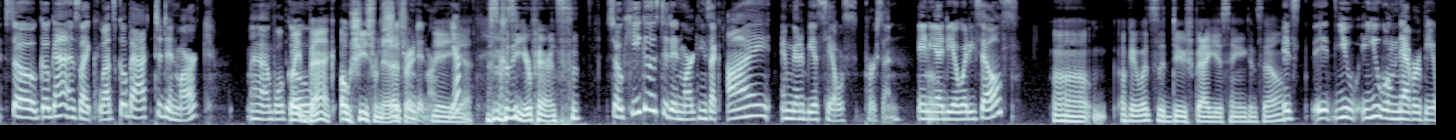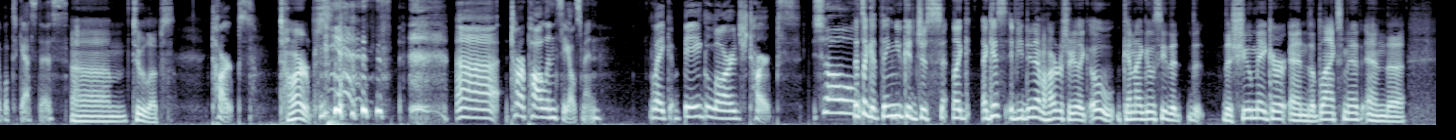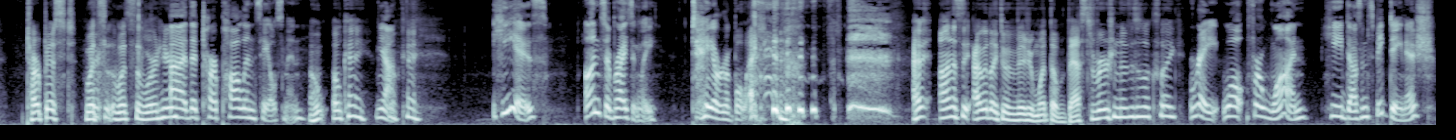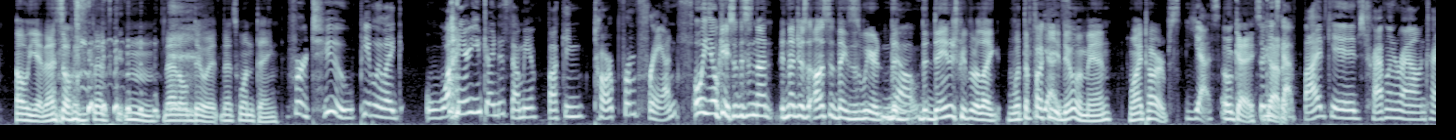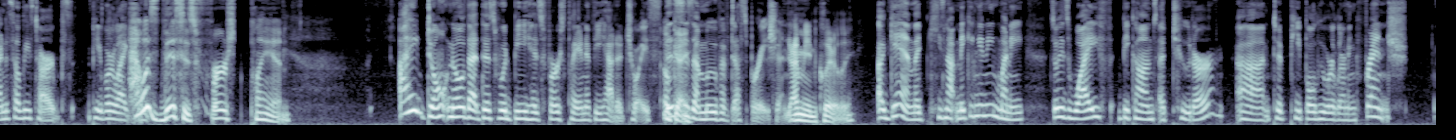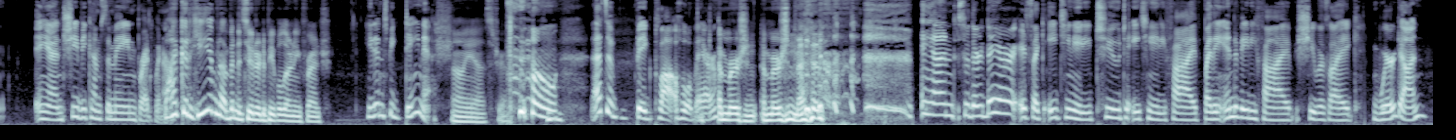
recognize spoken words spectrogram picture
So Gauguin is like, let's go back to Denmark. Uh, we'll go. Wait, back. Oh, she's from there. She's That's from right. Denmark. Yeah, yeah, Yep. yeah. It's because of your parents. So he goes to Denmark and he's like, I am going to be a salesperson. Any Oh. idea what he sells? uh, okay. What's the douchebaggiest thing you can sell? It's it, you. You will never be able to guess this. um, tulips. Tarps. Tarps. yes. Uh, tarpaulin salesman, like big, large tarps. So That's like a thing you could just like. I guess if you didn't have a hardware store, you're like, oh, can I go see the the, the shoemaker and the blacksmith and the tarpist? What's what's the word here? uh, the tarpaulin salesman. oh, okay. yeah. Okay. He is, unsurprisingly, terrible at it. I honestly, I would like to envision what the best version of this looks like. Right. Well, for one, he doesn't speak Danish. Oh yeah, that's always that's mm, that'll do it. That's one thing. For two, people are like, why are you trying to sell me a fucking tarp from France? Oh yeah, okay. So this is not it's not just us that thinks this is weird. The, No. the Danish people are like, "What the fuck are you doing, man? Why tarps?" Yes. Okay, So got he's it. got five kids traveling around trying to sell these tarps. People are like, How is this his first plan? I don't know that this would be his first plan if he had a choice. This Okay. is a move of desperation. I mean, clearly. Again, like he's not making any money. So his wife becomes a tutor um, to people who are learning French, and she becomes the main breadwinner. Why could he have not been a tutor to people learning French? He didn't speak Danish. Oh yeah, that's true. So that's a big plot hole there. immersion immersion method. And so they're there. It's like 1882 to 1885. By the end of 85, she was like, We're done.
